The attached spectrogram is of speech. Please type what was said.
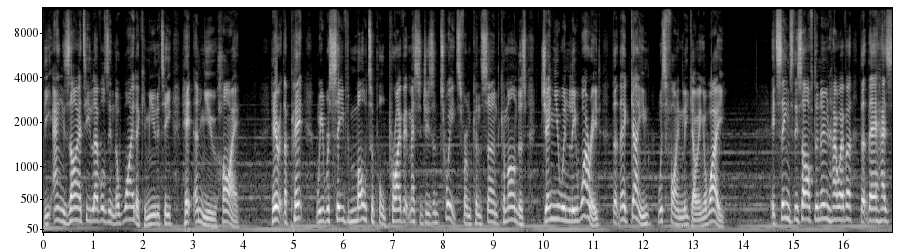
the anxiety levels in the wider community hit a new high. Here at the pit we received multiple private messages and tweets from concerned commanders genuinely worried that their game was finally going away. It seems this afternoon however that there has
